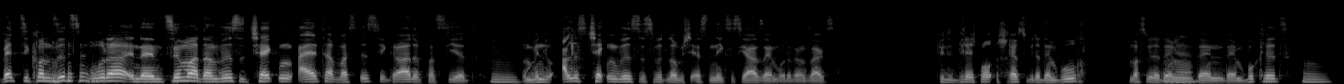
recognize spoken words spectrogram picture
Wetzikon sitzt, Bruder, in deinem Zimmer, dann wirst du checken, Alter, was ist hier gerade passiert? Hm. Und wenn du alles checken willst, das wird, glaube ich, erst nächstes Jahr sein, wo du dann sagst, vielleicht schreibst du wieder dein Buch, machst wieder dein, Ja. dein, dein Booklet, Hm.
